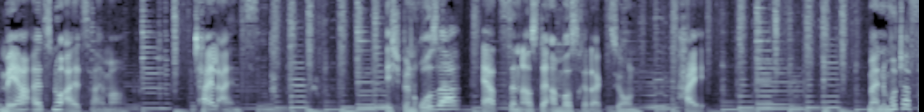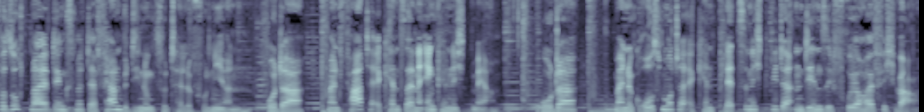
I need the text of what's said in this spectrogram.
Mehr als nur Alzheimer. Teil 1. Ich bin Rosa, Ärztin aus der Amboss Redaktion. Hi. Meine Mutter versucht neuerdings mit der Fernbedienung zu telefonieren. Oder mein Vater erkennt seine Enkel nicht mehr. Oder meine Großmutter erkennt Plätze nicht wieder, an denen sie früher häufig war.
